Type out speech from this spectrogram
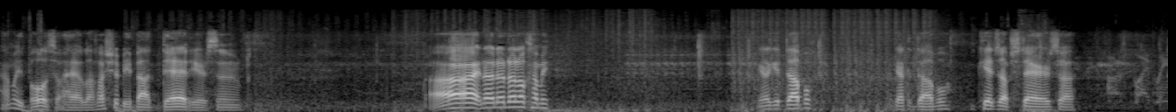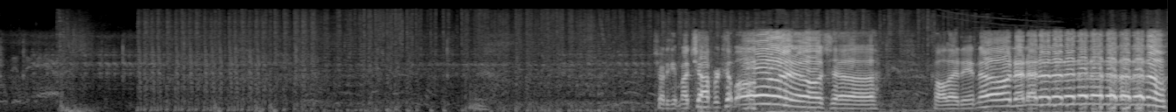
How many bullets do I have left? I should be about dead here soon. Alright, no, no, no, don't come me. You gonna get double? I got the double. Kid's upstairs. Uh, Try to get my chopper. Come on! Oh, uh, call that in. No, no, no, no, no, no, no, no, no, no, no.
